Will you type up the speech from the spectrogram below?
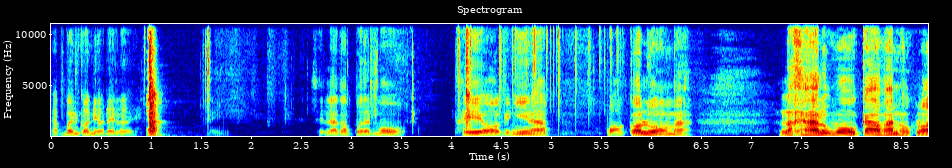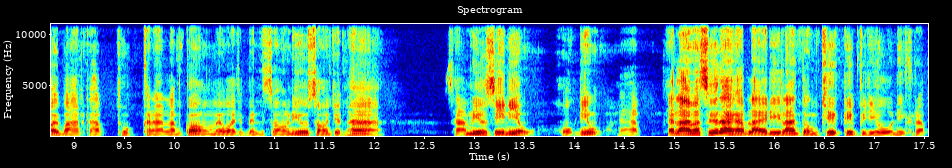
ดับเบิลก็เหนียวได้เลย เสร็จแล้วก็เปิดโม่เทออกอย่างนี้นะครับ ปอกก็ร่วงออกมา ราคาลูกโม่ 9,600 บาทครับ ทุกขนาดลำกล้องไม่ว่าจะเป็น 2 นิ้ว 2.5 3 นิ้ว 4 นิ้ว 6 นิ้วนะครับแอดไลน์มาซื้อได้ครับไลน์ดีร้านตรงชื่อคลิปวิดีโอนี้ครับ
